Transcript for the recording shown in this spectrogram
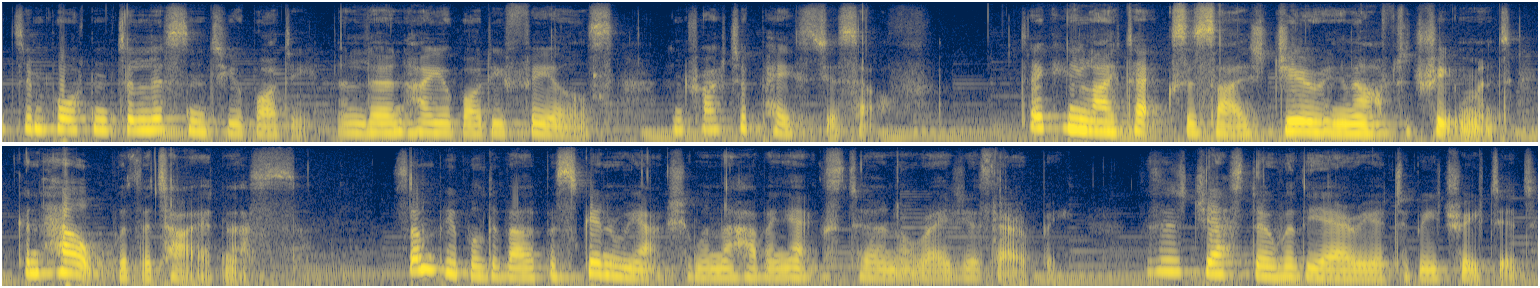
It's important to listen to your body and learn how your body feels and try to pace yourself. Taking light exercise during and after treatment can help with the tiredness. Some people develop a skin reaction when they're having external radiotherapy. This is just over the area to be treated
